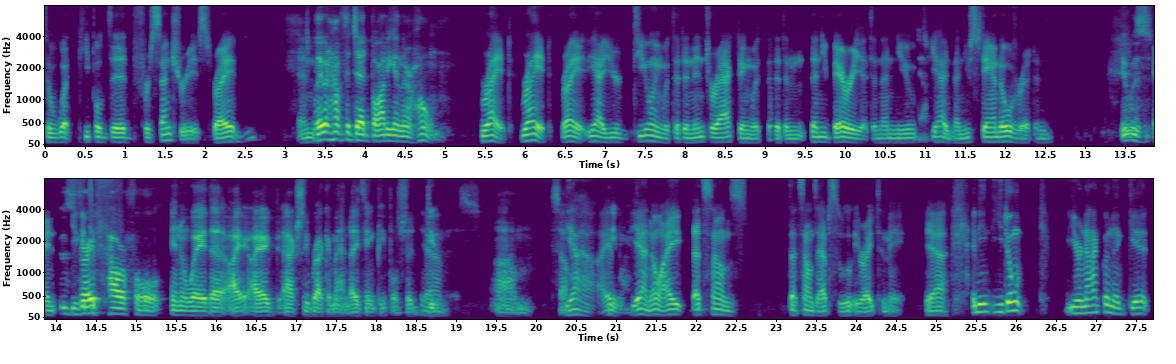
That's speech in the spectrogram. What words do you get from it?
to what people did for centuries right mm-hmm and they would have the dead body in their home right right right yeah you're dealing with it and interacting with it and then you bury it and then you yeah, yeah then you stand over it and it was and it was very f- powerful in a way that I, I actually recommend. I think people should yeah. do this. Um, so yeah, I, anyway. yeah, no, I that sounds that sounds absolutely right to me. Yeah, I mean, you don't, you're not going to get,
